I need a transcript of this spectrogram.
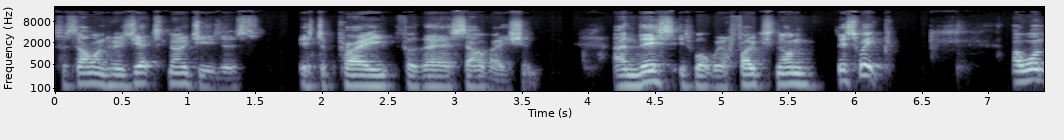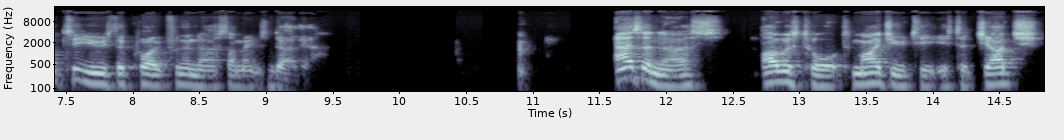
to someone who is yet to know Jesus is to pray for their salvation. And this is what we're focusing on this week. I want to use the quote from the nurse I mentioned earlier. As a nurse, I was taught my duty is to judge,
